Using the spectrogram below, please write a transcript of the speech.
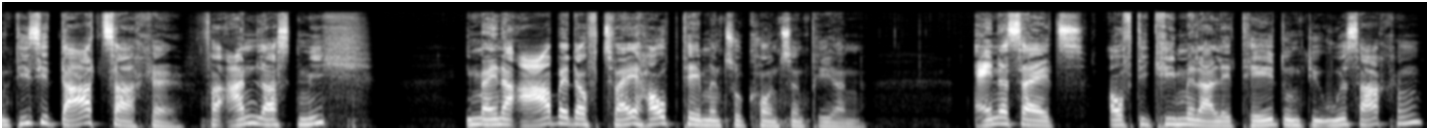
Und diese Tatsache veranlasst mich, in meiner Arbeit auf zwei Hauptthemen zu konzentrieren. Einerseits auf die Kriminalität und die Ursachen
